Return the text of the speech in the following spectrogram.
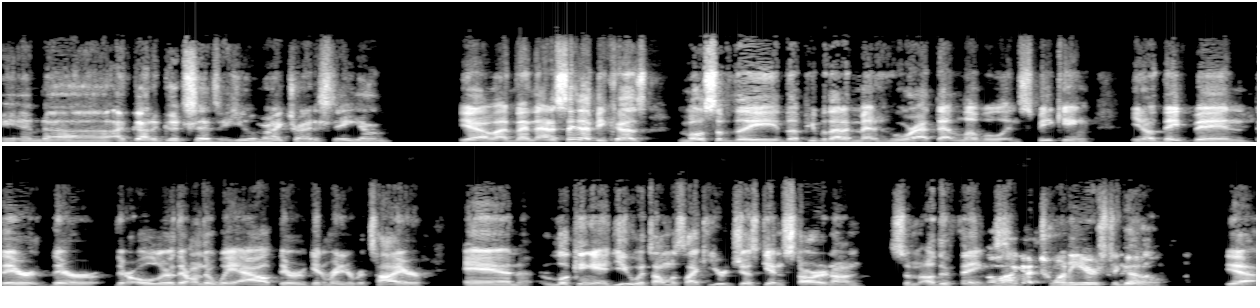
and uh, I've got a good sense of humor. I try to stay young. Yeah, and I say that because most of the the people that I've met who are at that level in speaking, you know, they've been they're they're they're older, they're on their way out, they're getting ready to retire, and looking at you, it's almost like you're just getting started on some other things. Oh, I got 20 years to go. Yeah.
